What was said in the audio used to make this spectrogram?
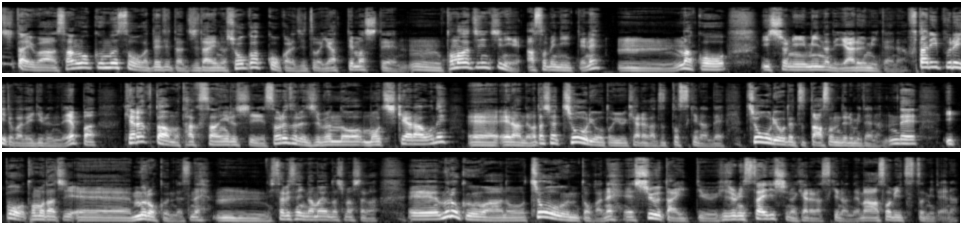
自体は三国無双が出てた時代の小学校から実はやってまして、うん、友達ん家に遊びに行ってね、うん、まあこう、一緒にみんなでやるみたいな、二人プレイとかできるんで、やっぱキャラクターもたくさんいるし、それぞれ自分の持ちキャラをね、えー、選んで、私は長領というキャラがずっと好きなんで、長領でずっと遊んでるみたいな。んで、一方、友達、えー、ムロくんですね。うん、久々に名前を出しましたが、えー、ムロくんはあの、長雲とかね、集体っていう非常にスタイリッシュなキャラが好きなんで、まあ遊びつつみたいな。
